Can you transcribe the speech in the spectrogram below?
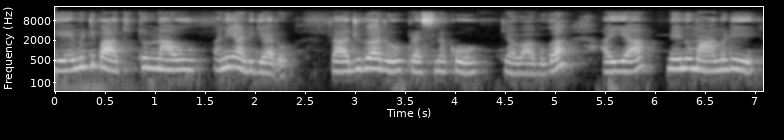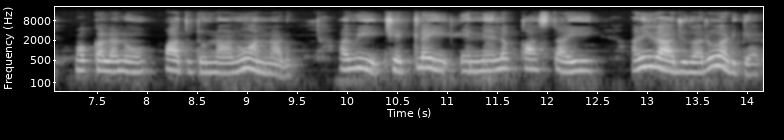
ఏమిటి పాతుతున్నావు? అని అడిగారు. రాజుగారు ప్రశ్నకు జవాబుగా అయ్యా నేను మామిడి మొక్కలను పాతుతున్నాను అన్నాడు. అవి చెట్లై ఎన్నేళ్ళకు కాస్తాయి? అని రాజుగారు అడిగారు.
